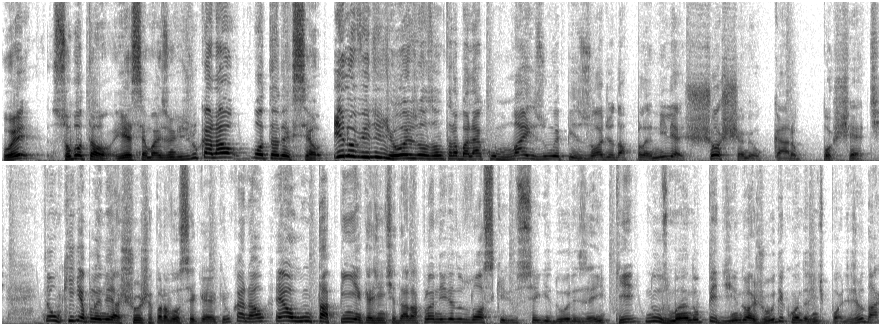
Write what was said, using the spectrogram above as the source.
Oi, sou Botão e esse é mais um vídeo do canal Botão do Excel. E no vídeo de hoje nós vamos trabalhar com mais um episódio da planilha Xoxa, meu caro Pochete. Então o que é a planilha Xoxa para você que é aqui no canal? É algum tapinha que a gente dá na planilha dos nossos queridos seguidores aí que nos mandam pedindo ajuda e quando a gente pode ajudar,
